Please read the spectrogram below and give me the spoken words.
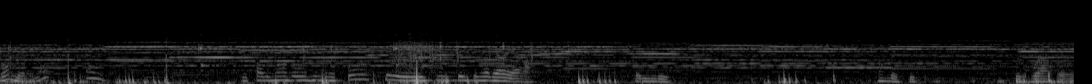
Bon ben, aux et tout ce qui va derrière. Bon, bah, c'est On peut voir euh,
